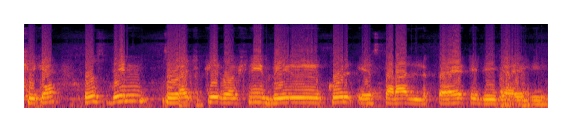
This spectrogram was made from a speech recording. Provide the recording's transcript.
ٹھیک ہے؟ اس دن سورج کی روشنی بالکل اس طرح لپیٹ دی جائے گی۔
